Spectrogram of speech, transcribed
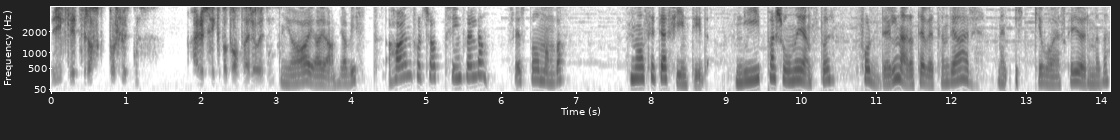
Det gikk litt raskt på slutten. Er du sikker på at alt er i orden? Ja, ja, ja, ja visst. Ha en fortsatt fin kveld, da. Ses på mandag. Nå sitter jeg fint i det. Ni personer gjenstår. Fordelen er at jeg vet hvem de er, men ikke hva jeg skal gjøre med det.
